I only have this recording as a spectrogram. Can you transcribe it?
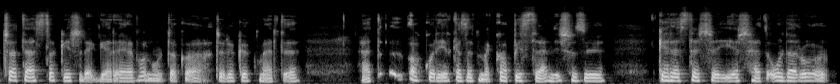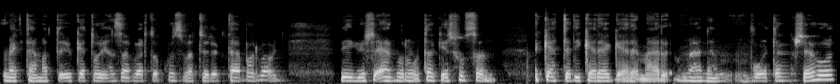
csatáztak, és reggelre elvonultak a törökök, mert hát akkor érkezett meg Kapisztrán is az ő keresztesei, és hát oldalról megtámadta őket olyan zavart okozva a török táborba, hogy végül is elvonultak, és 22 reggelre már, már nem voltak sehol.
